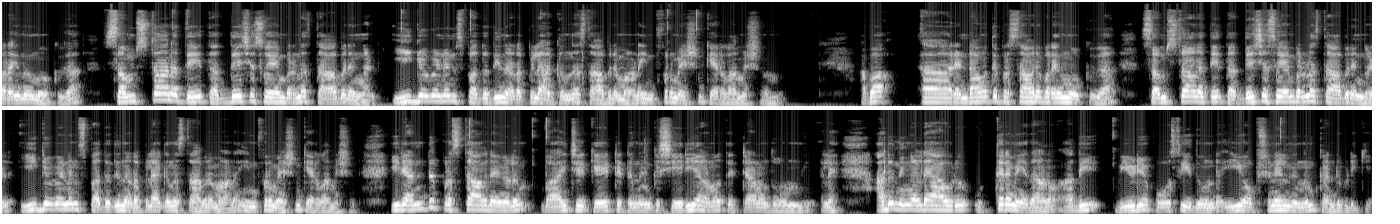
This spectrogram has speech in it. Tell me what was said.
പറയുന്നത് നോക്കുക സംസ്ഥാനത്തെ തദ്ദേശ സ്വയംഭരണ സ്ഥാപനങ്ങൾ ഇ ഗവേണൻസ് പദ്ധതി നടപ്പിലാക്കുന്ന സ്ഥാപനമാണ് ഇൻഫർമേഷൻ കേരള മിഷൻ എന്ന്. അപ്പോൾ രണ്ടാമത്തെ പ്രസ്താവന പറയുന്നത് നോക്കുക. സംസ്ഥാനത്തെ തദ്ദേശ സ്വയംഭരണ സ്ഥാപനങ്ങൾ ഇ ഗവേണൻസ് പദ്ധതി നടപ്പിലാക്കുന്ന സ്ഥാപനമാണ് ഇൻഫർമേഷൻ കേരള മിഷൻ ഈ രണ്ട് പ്രസ്താവനകളും വായിച്ച് കേട്ടിട്ട് നിങ്ങൾക്ക് ശരിയാണോ തെറ്റാണോ തോന്നി അല്ലേ? അത് നിങ്ങളുടെ ആ ഒരു ഉത്തരം ഏതാണോ അത് ഈ വീഡിയോ പോസ്റ്റ് ചെയ്തുകൊണ്ട് ഈ ഓപ്ഷനിൽ നിന്നും കണ്ടുപിടിക്കുക.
